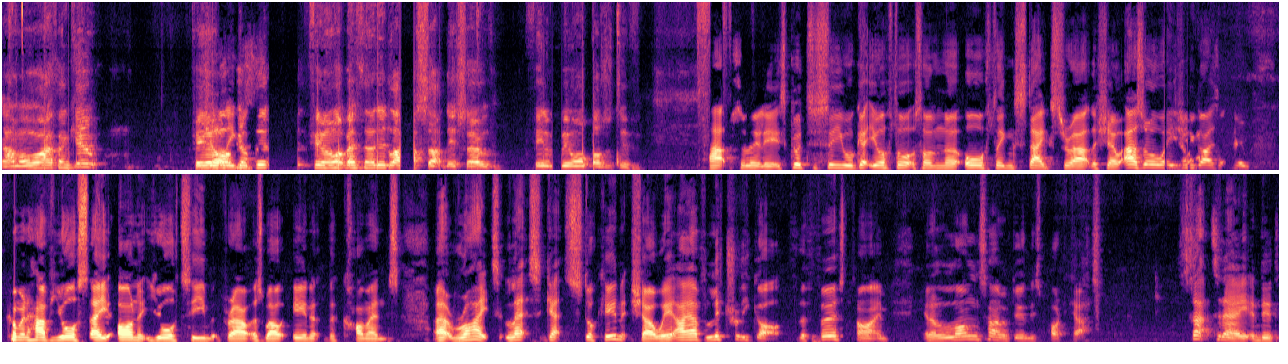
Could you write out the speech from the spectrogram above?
I'm all right, thank you. Feeling a, Jolly lot better, feeling a lot better than I did last Saturday, so feeling a bit more positive. Absolutely. It's good to see you. We'll get your thoughts on uh, all things stags throughout the show. As always, you guys at home come and have your say on your team throughout as well in the comments. Uh, right, let's get stuck in, shall we? I have literally got, for the first time in a long time of doing this podcast, sat today and did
